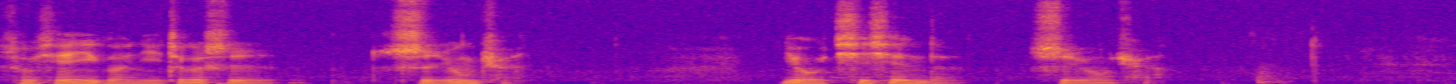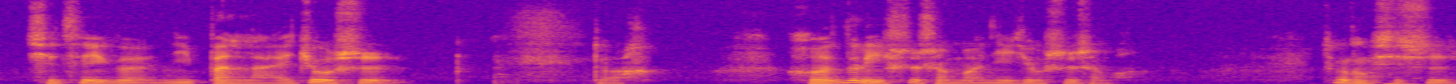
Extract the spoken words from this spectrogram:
首先一个，你这个是使用权，有期限的使用权。其次一个，你本来就是，对吧？盒子里是什么，你就是什么。这个东西是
